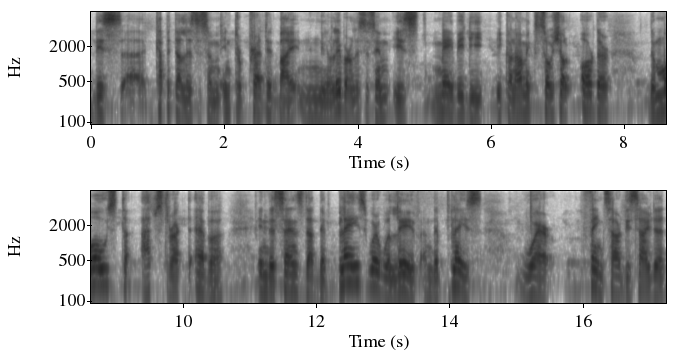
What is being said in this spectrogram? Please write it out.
this uh, capitalism interpreted by neoliberalism is maybe the economic social order the most abstract ever in the sense that the place where we live and the place where things are decided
